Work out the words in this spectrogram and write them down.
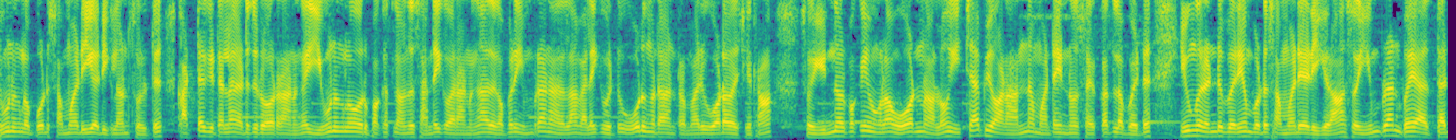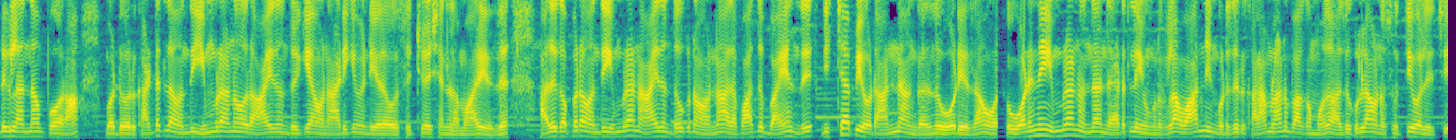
இவனுங்களை போட்டு செம்ம அடி அடிக்கலாம்னு சொல்லிட்டு கட்டை கிட்டெல்லாம் எடுத்துகிட்டு ஓடுறானுங்க. இவனுங்களும் ஒரு பக்கத்தில் வந்து சண்டைக்கு வரானுங்க. அதுக்கப்புறம் இம்ரான் அதெல்லாம் விலைக்கு விட்டு ஓடுங்கடான்ற மாதிரி ஓட வச்சுக்கிறான். ஸோ இன்னொரு பக்கம் இவங்களாம் ஓடினாலும் இச்சாப்பி இச்சாப்பியோட அண்ணன் மட்டும் இன்னொரு சக்கத்தில் போயிட்டு இவங்க ரெண்டு பேரையும் போட்டு சம்மடி அடிக்கிறான். ஸோ இம்ரான் போய் அதை தடுக்கலான்னு தான் போகிறான் பட் ஒரு கட்டத்தில் வந்து இம்ரானும் ஒரு ஆயுதம் தூக்கி அவனை அடிக்க வேண்டிய ஒரு சுச்சுவேஷனில் மாறிடுது. அதுக்கப்புறம் வந்து இம்ரான் ஆயுதம் தூக்கினவொன்னா அதை பார்த்து பயந்து நிச்சாப்பியோட அண்ணன் அங்கேருந்து ஓடிடுறான். உடனே இம்ரான் வந்து அந்த இடத்துல இவங்களுக்குலாம் வார்னிங் கொடுத்துட்டு கிளம்பலான்னு பார்க்கும்போது அதுக்குள்ளே அவனை சுற்றி வலிச்சு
